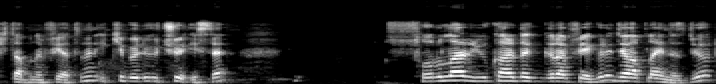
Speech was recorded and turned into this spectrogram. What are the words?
kitabının fiyatının 2 bölü 3'ü ise sorular yukarıda grafiğe göre cevaplayınız diyor.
